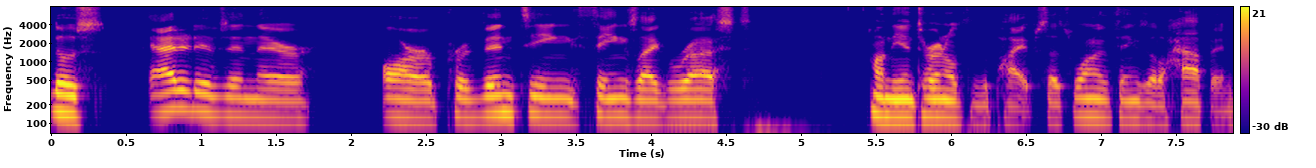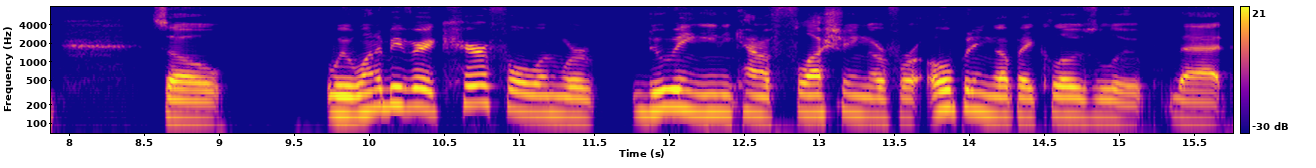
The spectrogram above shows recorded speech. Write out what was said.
those additives in there are preventing things like rust on the internals of the pipes. That's one of the things that'll happen. So we want to be very careful when we're doing any kind of flushing or if we're opening up a closed loop that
